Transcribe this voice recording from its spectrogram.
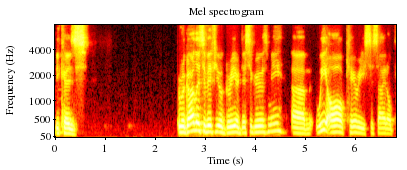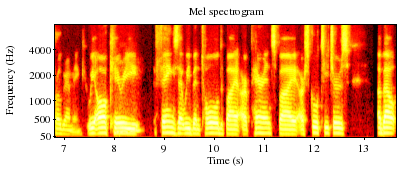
because regardless of if you agree or disagree with me, um, we all carry societal programming. We all carry mm-hmm. things that we've been told by our parents, by our school teachers about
